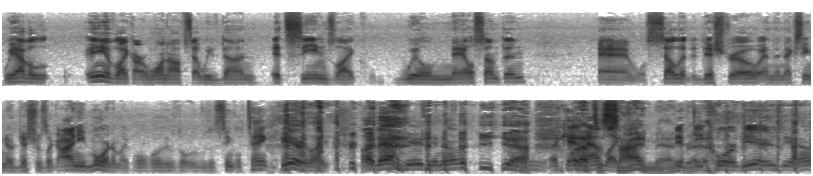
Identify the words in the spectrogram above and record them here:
We have a any of like our one offs that we've done. It seems like we'll nail something. And we'll sell it to distro, and the next thing you know, distro's like, "I need more," and I'm like, "Well, well it, was a, it was a single tank beer, like like that, dude. You know, yeah. I can't well, that's have a like sign, man. 50 right? core beers, you know.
